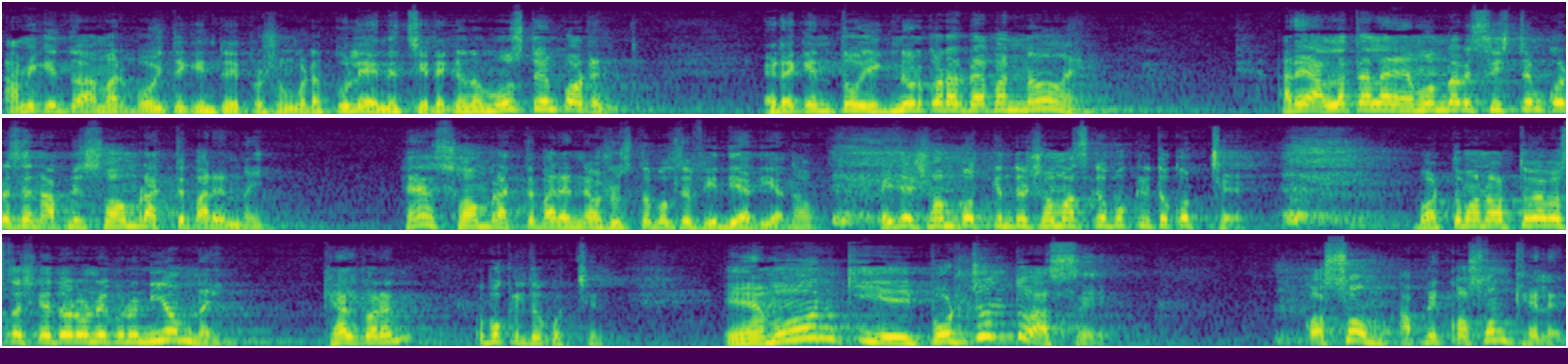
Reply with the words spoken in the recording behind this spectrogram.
আমি কিন্তু আমার বইতে কিন্তু এই প্রসঙ্গটা তুলে এনেছি। এটা কিন্তু মোস্ট ইম্পর্টেন্ট এটা কিন্তু ইগনোর করার ব্যাপার নয়। আরে আল্লাহ তালা এমনভাবে সিস্টেম করেছেন, আপনি শ্রম রাখতে পারেন নাই। হ্যাঁ শ্রম রাখতে পারেন না অসুস্থ বলছে ফিদিয়া দিয়ে দাও। এই যে সম্পদ কিন্তু সমাজকে উপকৃত করছে। বর্তমান অর্থ ব্যবস্থা সে ধরনের কোনো নিয়ম নাই। খেয়াল করেন, উপকৃত করছে। এমন কি এই পর্যন্ত আছে? কসম, আপনি কসম খেলেন।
